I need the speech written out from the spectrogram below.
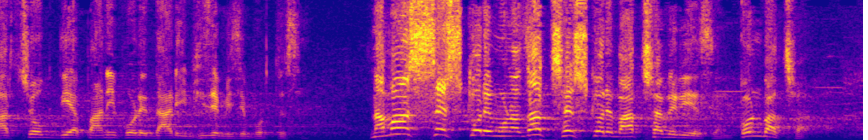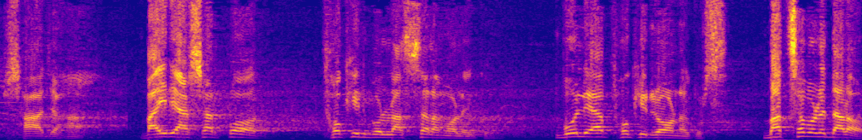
আর চোখ দিয়ে পানি পড়ে দাড়ি ভিজে ভিজে পড়তেছে। নামাজ শেষ করে মোনাজাত শেষ করে বাদশাহ বেরিয়েছেন। কোন বাদশাহ? শাহজাহান। বাইরে আসার পর ফকির বলল আসসালাম আলাইকুম। বলে আর ফকির রওনা করছে। বাদশাহ বলে দাঁড়াও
